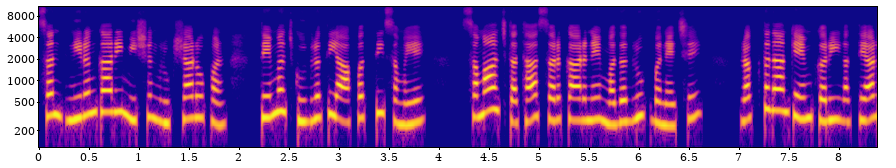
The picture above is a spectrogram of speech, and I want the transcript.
સંત નિરંકારી મિશન વૃક્ષારોપણ તેમજ કુદરતી આપત્તિ સમયે સમાજ તથા સરકારને મદદરૂપ બને છે. રક્તદાન કેમ્પ કરી અત્યાર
